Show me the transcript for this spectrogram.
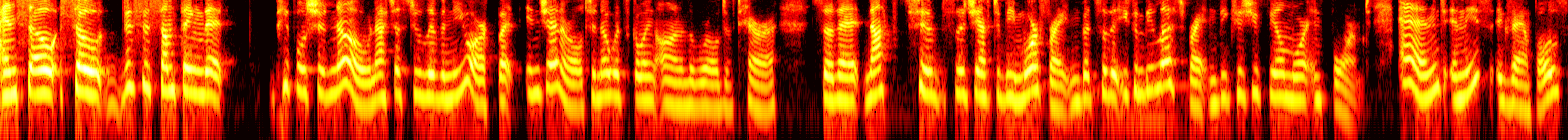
and so, so this is something that people should know, not just who live in New York, but in general, to know what's going on in the world of terror, so that not to, so that you have to be more frightened, but so that you can be less frightened because you feel more informed. And in these examples,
